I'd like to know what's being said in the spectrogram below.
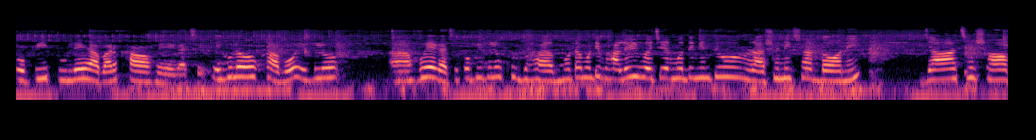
কপি তুলে আবার খাওয়া হয়ে গেছে। এগুলোও খাব, এগুলো হয়ে গেছে। কপিগুলো খুব মোটামুটি ভালোই হয়েছে। এর মধ্যে কিন্তু রাসায়নিক সার দেওয়া নেই। যা আছে সব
